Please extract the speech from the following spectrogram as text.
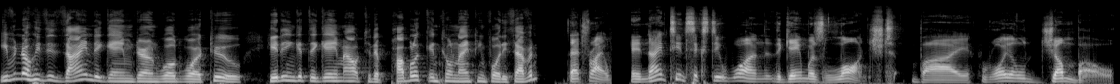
Even though he designed the game during World War II, he didn't get the game out to the public until 1947. That's right. In 1961, the game was launched by Royal Jumbo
